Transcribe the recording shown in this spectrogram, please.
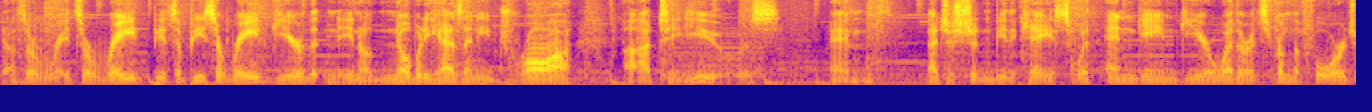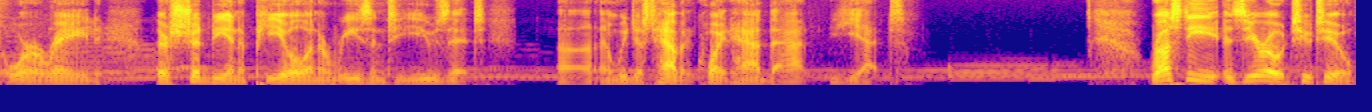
You know, it's a it's a raid it's a piece of raid gear that you know nobody has any draw uh, to use, and that just shouldn't be the case with endgame gear, whether it's from the forge or a raid. There should be an appeal and a reason to use it uh, and we just haven't quite had that yet. Rusty022.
